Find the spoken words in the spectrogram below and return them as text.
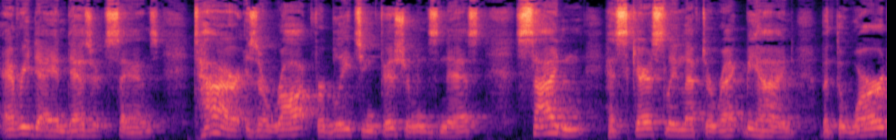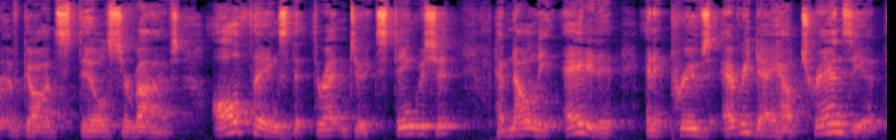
every day in desert sands. Tyre is a rock for bleaching fishermen's nest. Sidon has scarcely left a wreck behind, but the word of God still survives. All things that threaten to extinguish it have not only aided it, and it proves every day how transient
